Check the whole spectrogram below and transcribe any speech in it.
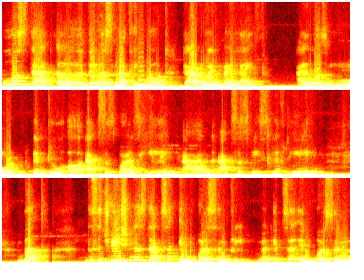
Was that there was nothing about tarot in my life. I was more into access bars healing and access facelift healing, but the situation is that's an in-person treatment. It's an in-person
